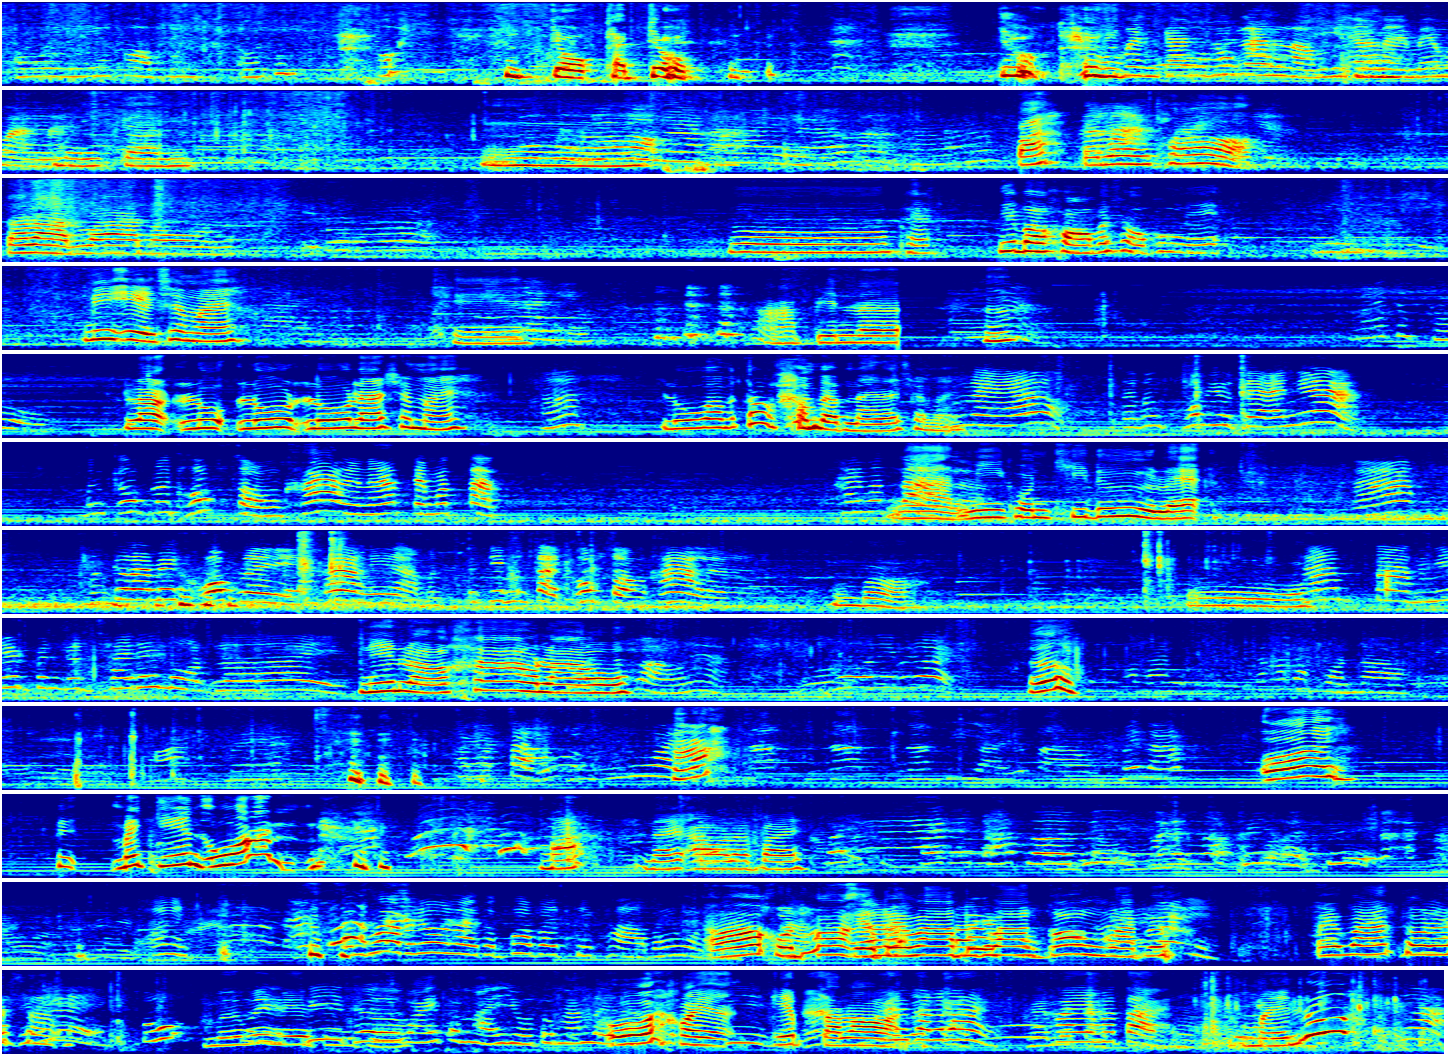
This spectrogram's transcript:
โอ้ยขอบคุณโอ้ยโอ้ยจกค่ะจกจกค่ะเหมือนกันทุกอันเหรอมีอันไหนไม่หวานไหมเหมือนกันอืมปะไปลงท่อ ตลาดวานอนโอ้แพ็ค นี่บอกของไปส่งพรุ่งนี้มีอีกใช่ไหมโอเคอ่าปินเลยฮะไม่ถูกถูกเรารู้รู้รู้แล้วใช่ไหม ฮะรู้ว่าต้องทำแบบไหนแล้วใช่ไหม รู้แล้ว แต่มันครบอยู่แต่อันเนี้ยมันครบมันครบสองข้างเลยนะ แต่มาตัดใครมาตัน่าดมีคนขี้ดื้อแล้วฮะมันก็เลยไม่ครบเลยนี่ข้างนี้น่ะมันจริงๆมันตัดครบสองข้างเลยนะมันบอก โอ้น้ำตัดอันนี้เป็นกันใช้ได้หมดเลยนี่เหรอข้าวเรากระเป๋าเนี่ยดูนี่ไปด้วยเออเอามาแล้วก็มาขนเรามาแม่ให้มาตัดด้วยฮะไม่นับโอ้ยปิไม่กินอ้วนมาไหนเอาอะไรไป ไม่ได้นับเลยพี่ไม่ได้นับพี่เลยพี่เอ้ยคุณพ่อไปนู่นเลยคุณพ่อไปสีขาวไปให้หมด อ๋อคนพ่อเอวไปวางไปวางกล้องก่อนไป ไป วางโทรศัพท์มือไม่มีพี่เธอไว้ตรงไหนอยู่ตรงนั้นเลยโอ้ยคอยอะเก็บตลอดไม่ได้บ้างใครมาตัดไม่รู้เนี่ย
